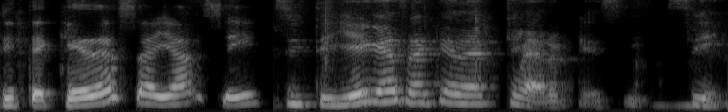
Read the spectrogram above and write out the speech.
Si te quedas allá, sí. si te llegas a quedar claro que sí, sí.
